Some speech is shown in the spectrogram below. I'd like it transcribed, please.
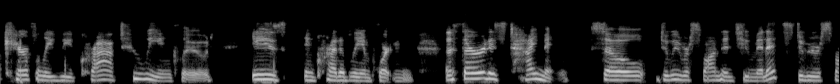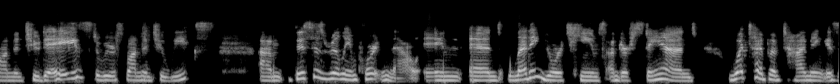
carefully we craft who we include is incredibly important. The third is timing. So, do we respond in two minutes? Do we respond in two days? Do we respond in two weeks? Um, this is really important now, in, and letting your teams understand what type of timing is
